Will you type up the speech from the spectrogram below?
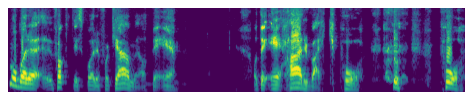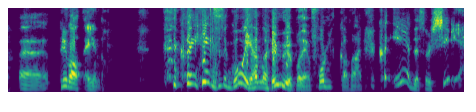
må bare faktisk bare fortjene at det er at det er hærverk på, på eh, privat eiendom. Hva er det som går gjennom hodet på de folkene her? Hva er det som skjer?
